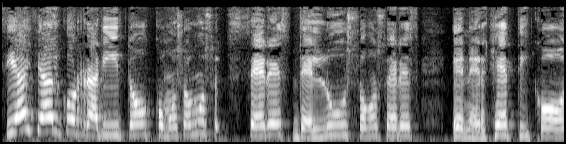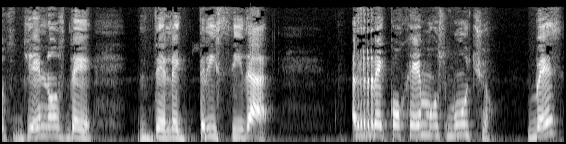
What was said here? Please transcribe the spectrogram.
si hay algo rarito, como somos seres de luz, somos seres energéticos, llenos de, de electricidad, recogemos mucho, ¿ves?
